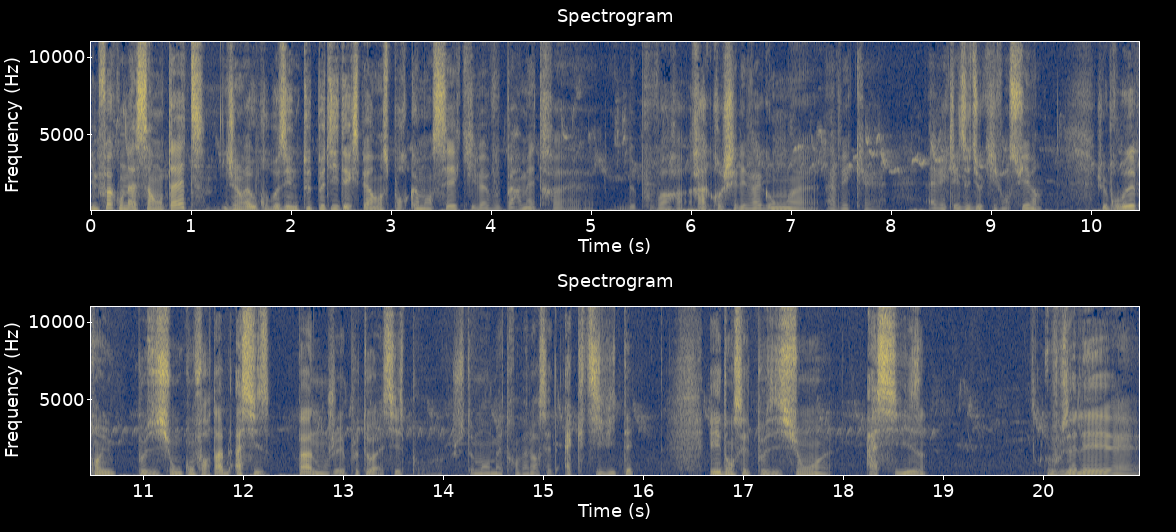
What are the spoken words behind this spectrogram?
Une fois qu'on a ça en tête, j'aimerais vous proposer une toute petite expérience pour commencer qui va vous permettre euh, de pouvoir raccrocher les wagons euh, avec, euh, avec les audios qui vont suivre. Je vais vous proposer de prendre une position confortable, assise, pas allongée, plutôt assise pour justement mettre en valeur cette activité. Et dans cette position assise, vous allez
